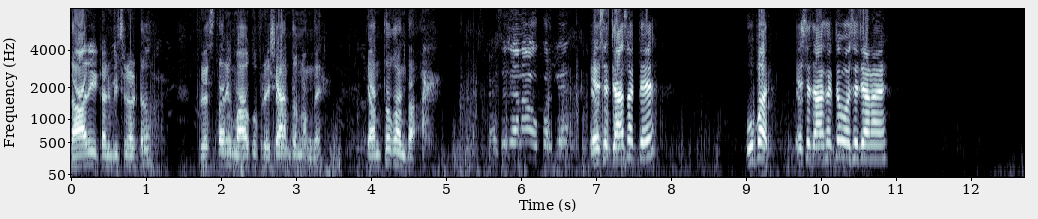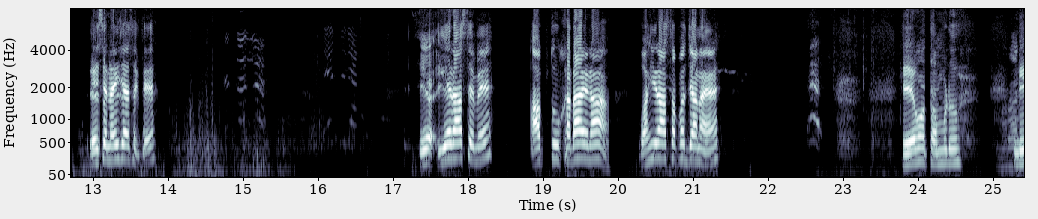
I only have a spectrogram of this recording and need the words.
దారి కనిపించినట్టు ప్రస్తుతానికి మాకు ప్రశాంతంగా ఉంది ఎంతో కొంత ऐसे जा सकते हैं? ऊपर ऐसे जा सकते हो वैसे जाना है ऐसे नहीं जा सकते ये ये रास्ते में आप तू खड़ा है ना वही रास्ता पर जाना है ఏమో తమ్ముడు నీ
